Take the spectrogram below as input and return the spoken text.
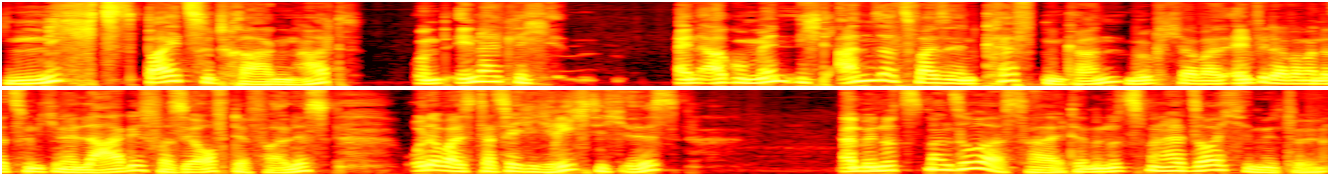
nichts beizutragen hat und inhaltlich ein Argument nicht ansatzweise entkräften kann, möglicherweise entweder weil man dazu nicht in der Lage ist, was ja oft der Fall ist, oder weil es tatsächlich richtig ist, dann benutzt man sowas halt, dann benutzt man halt solche Mittel.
